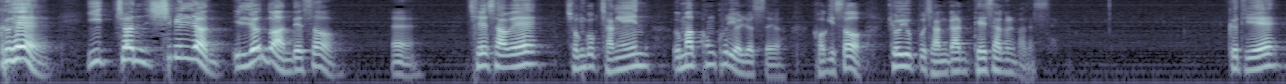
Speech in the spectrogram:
그해 2011년 1년도 안 돼서 예, 제4회 전국 장애인 음악 콩쿠르이 열렸어요. 거기서 교육부 장관 대상을 받았어요. 그 뒤에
